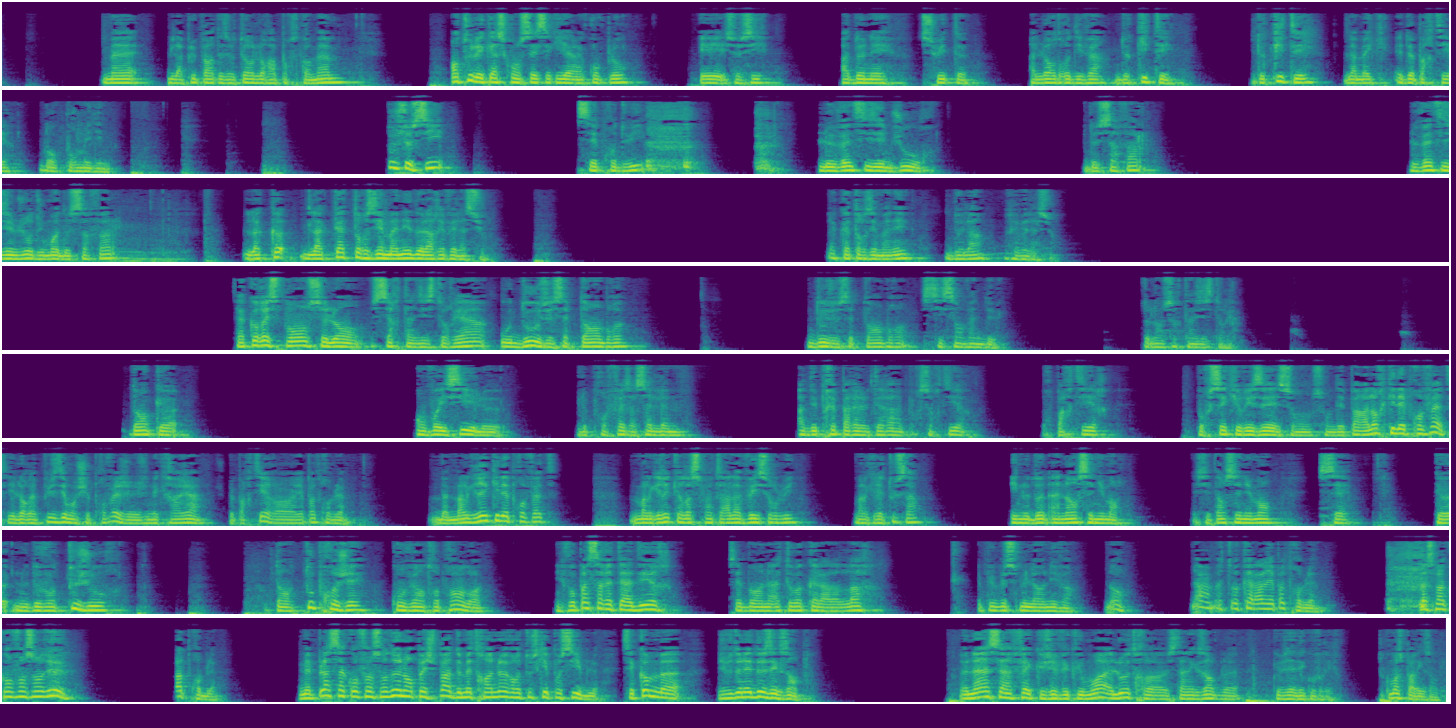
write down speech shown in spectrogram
mais la plupart des auteurs le rapportent quand même. En tous les cas, ce qu'on sait, c'est qu'il y a un complot Et ceci a donné suite à l'ordre divin de quitter, de quitter la Mecque et de partir donc pour Médine. Tout ceci s'est produit le 26e jour de Safar, le 26e jour du mois de Safar, la, 14e année de la révélation. La 14e année de la révélation. Ça correspond, selon certains historiens, au 12 septembre 12 septembre 622, selon certains historiens. Donc, euh, on voit ici le, prophète sallam a dû préparer le terrain pour sortir, pour partir, pour sécuriser son, départ, alors qu'il est prophète. Il aurait pu se dire, moi je suis prophète, je, je n'écris rien, je peux partir, il euh, n'y a pas de problème. Mais malgré qu'il est prophète, malgré qu'Allah veille sur lui, malgré tout ça, il nous donne un enseignement. Et cet enseignement, c'est que nous devons toujours, dans tout projet qu'on veut entreprendre, il ne faut pas s'arrêter à dire, c'est bon, on a tawakkal à Allah, et puis bismillah, on y va. Non. Non, tawakkal Allah, il n'y a pas de problème. Place ma confiance en Dieu. Pas de problème. Mais place sa confiance en Dieu n'empêche pas de mettre en œuvre tout ce qui est possible. C'est comme, euh, je vais vous donner deux exemples. Un, c'est un fait que j'ai vécu moi, et l'autre, euh, c'est un exemple que vous allez découvrir. Je commence par l'exemple.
